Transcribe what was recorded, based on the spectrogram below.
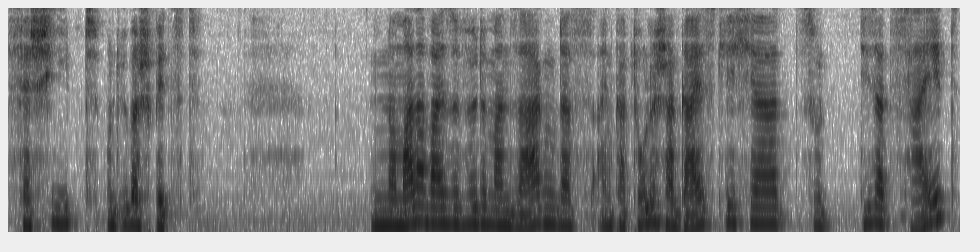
verschiebt und überspitzt. Normalerweise würde man sagen, dass ein katholischer Geistlicher zu dieser Zeit,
